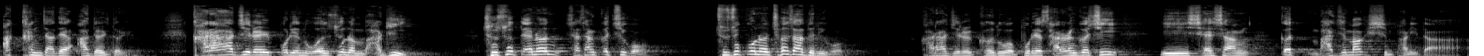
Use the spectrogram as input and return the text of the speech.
악한 자의 아들들. 가라지를 뿌린 원수는 마귀. 주수 때는 세상 끝이고 주수꾼은 천사들이고 가라지를 거두어 불에 사는 것이 이 세상 끝 마지막 심판이다.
